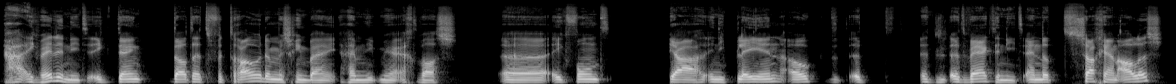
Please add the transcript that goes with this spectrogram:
Ja, ik weet het niet. Ik denk dat het vertrouwen er misschien bij hem niet meer echt was. Eh, ik vond, ja, in die play-in ook, het, het, het, werkte niet. En dat zag je aan alles.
